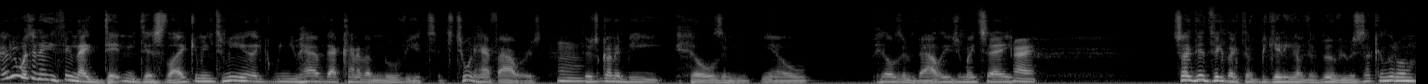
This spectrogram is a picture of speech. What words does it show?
and it wasn't anything that I didn't dislike. I mean, to me, like when you have that kind of a movie, it's it's two and a half hours. Mm. There's going to be hills and you know, hills and valleys, you might say. Right. So I did think like the beginning of the movie was like a little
